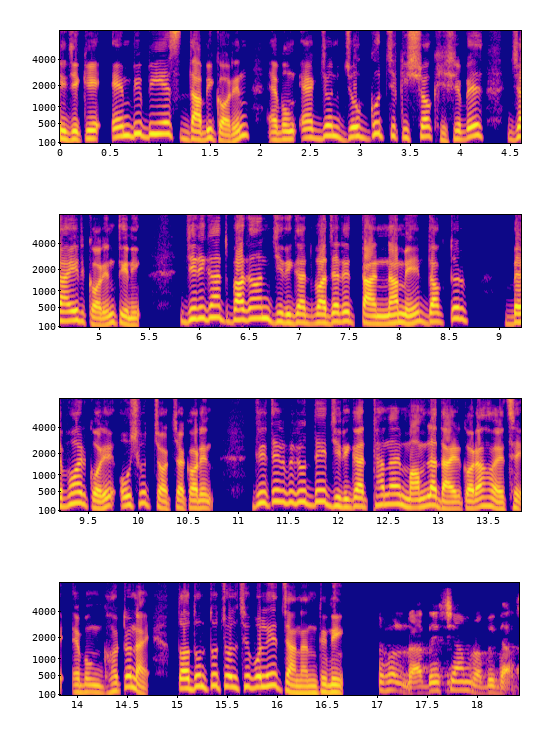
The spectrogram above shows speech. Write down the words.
নিজেকে এমবিবিএস দাবি করেন এবং একজন যোগ্য চিকিৎসক হিসেবে জাহির করেন তিনি। জিরিঘাট বাগান, জিরিঘাট বাজারের তার নামে ডক্টর ব্যবহার করে ওষুধ চর্চা করেন। ধৃতের বিরুদ্ধে জিরিঘাট থানায় মামলা দায়ের করা হয়েছে এবং ঘটনায় তদন্ত চলছে বলে জানান তিনি। হ'ল ৰাধেশ্যাম ৰবি দাস।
